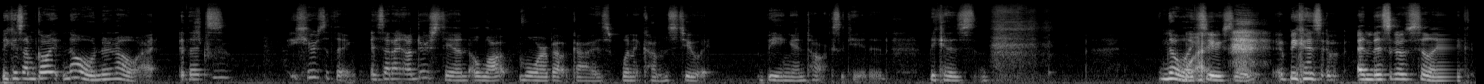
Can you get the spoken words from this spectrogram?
because I'm going no no no I, that's true. here's the thing is that I understand a lot more about guys when it comes to being intoxicated because no like Why? seriously because and this goes to like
